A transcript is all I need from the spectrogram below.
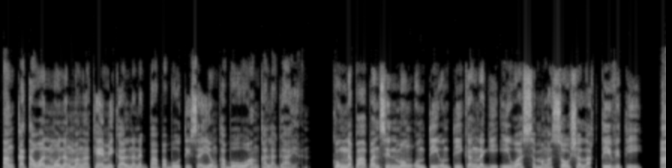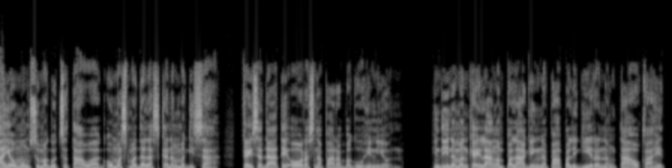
ang katawan mo ng mga chemical na nagpapabuti sa iyong kabuuang kalagayan. Kung napapansin mong unti-unti kang nagiiwas sa mga social activity, ayaw mong sumagot sa tawag o mas madalas ka ng mag-isa kaysa dati oras na para baguhin yon. Hindi naman kailangan palaging napapaligiran ng tao kahit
